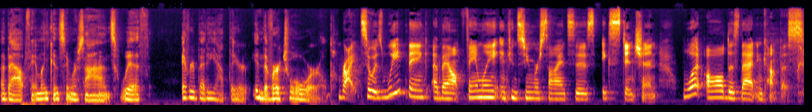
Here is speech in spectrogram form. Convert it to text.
about family and consumer science with everybody out there in the virtual world. Right. So, as we think about family and consumer sciences extension, what all does that encompass?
